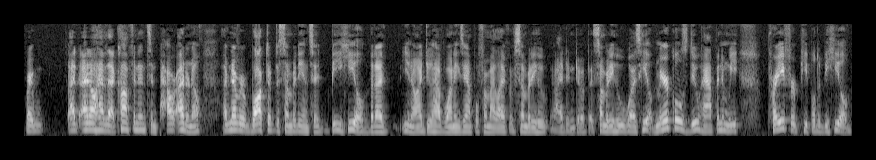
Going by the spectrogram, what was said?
right? I, I don't have that confidence and power. I don't know. I've never walked up to somebody and said, be healed. But I've, you know, I do have one example from my life of somebody who, I didn't do it, but somebody who was healed. Miracles do happen and we pray for people to be healed.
